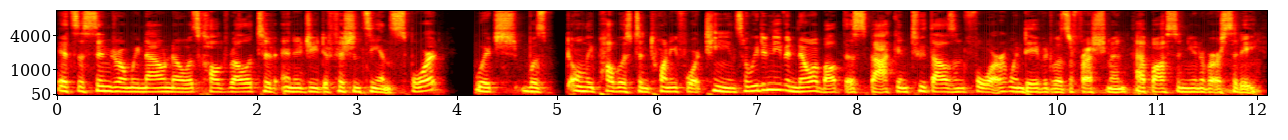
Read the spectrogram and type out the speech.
It's a syndrome we now know. Is called relative energy deficiency in sport which was only published in 2014. So we didn't even know about this back in 2004 when David was a freshman at Boston University.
